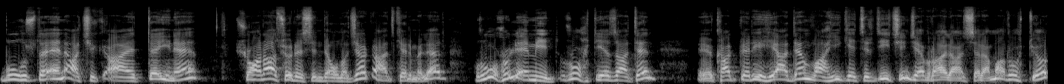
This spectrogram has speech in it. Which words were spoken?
bu hususta en açık ayette yine Şuara suresinde olacak ayet kelimeler ruhul emin. Ruh diye zaten e, kalpleri ihya eden vahiy getirdiği için Cebrail aleyhisselama ruh diyor.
